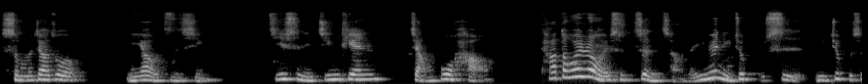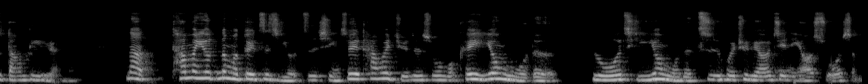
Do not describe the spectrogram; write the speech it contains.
什么叫做你要有自信，即使你今天讲不好。他都会认为是正常的，因为你就不是，你就不是当地人。那他们又那么对自己有自信，所以他会觉得说，我可以用我的逻辑，用我的智慧去了解你要说什么。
